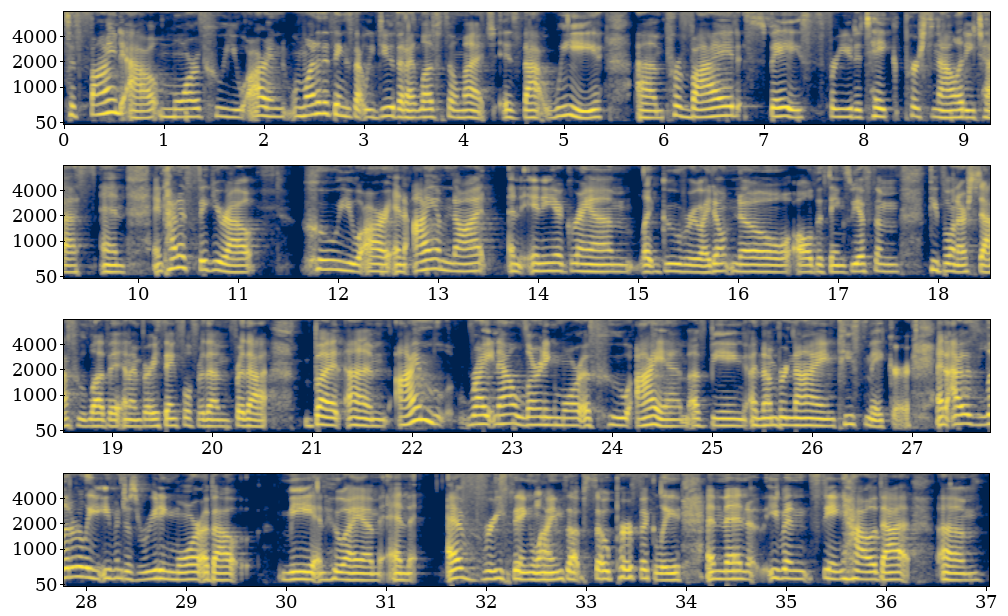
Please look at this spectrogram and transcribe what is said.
to find out more of who you are. And one of the things that we do that I love so much is that we um, provide space for you to take personality tests and and kind of figure out who you are. And I am not an Enneagram like guru. I don't know all the things. We have some people on our staff who love it, and I'm very thankful for them for that. But um, I'm right now learning more of who I am, of being a number nine peacemaker. And I was literally even just reading more about me and who I am, and everything lines up so perfectly. And then even seeing how that. Um,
